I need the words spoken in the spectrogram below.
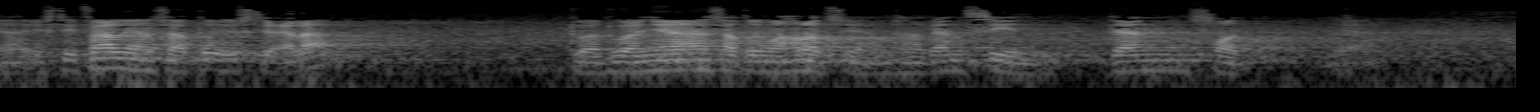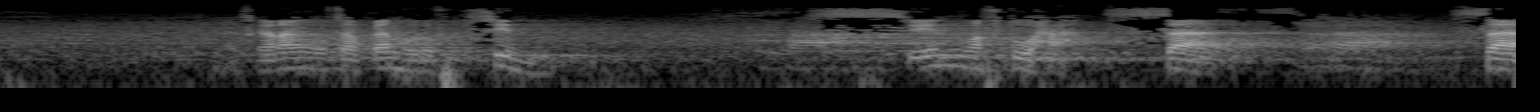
ya, istifal yang satu isti'la. Dua-duanya satu mahraj ya, misalkan sin dan sod. Ya. Nah, sekarang ucapkan huruf sin sin maftuhah sa sa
